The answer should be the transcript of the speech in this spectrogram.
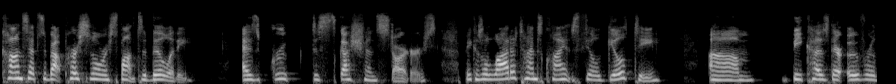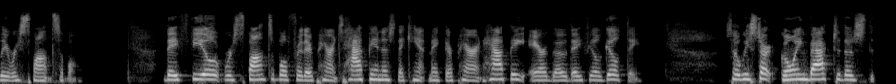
concepts about personal responsibility as group discussion starters because a lot of times clients feel guilty um, because they're overly responsible. They feel responsible for their parents happiness. They can't make their parent happy ergo they feel guilty. So we start going back to those th-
